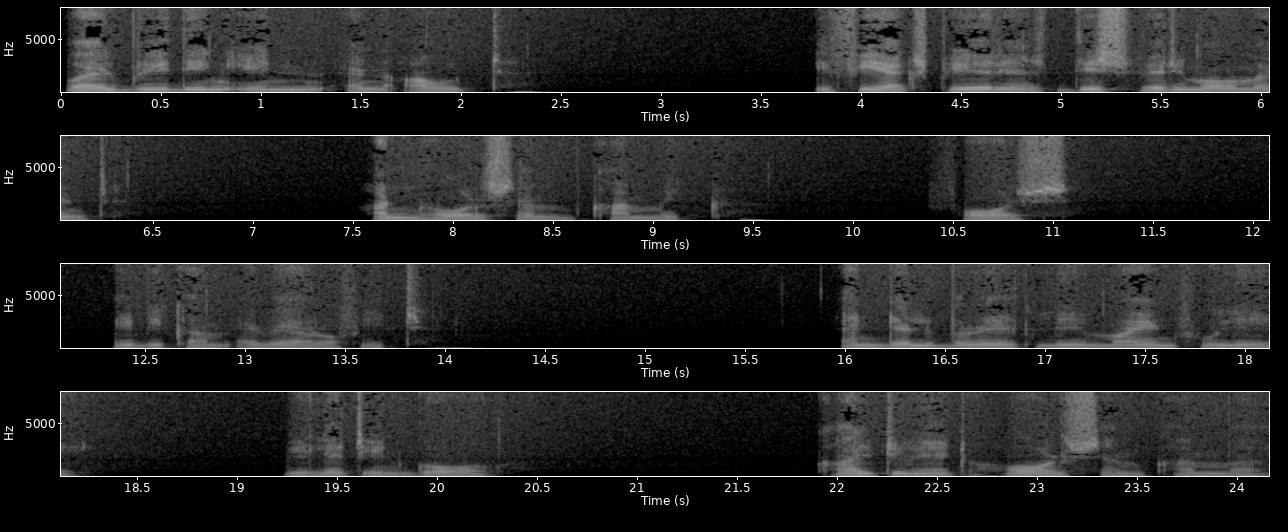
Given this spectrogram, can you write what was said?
While breathing in and out, if we experience this very moment unwholesome karmic force, we become aware of it and deliberately, mindfully, we let it go. Cultivate wholesome karma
